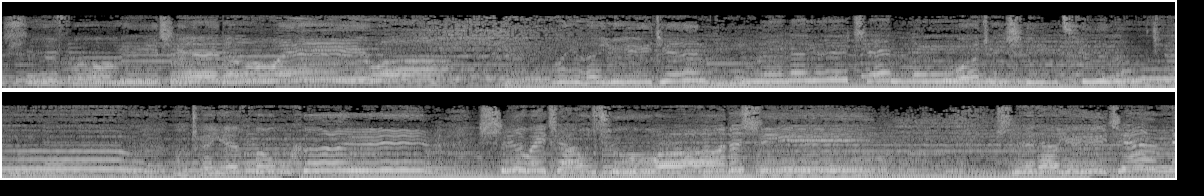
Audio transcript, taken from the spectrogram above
是否一切都？穿越风和雨，是为交出我的心。直到遇见你，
